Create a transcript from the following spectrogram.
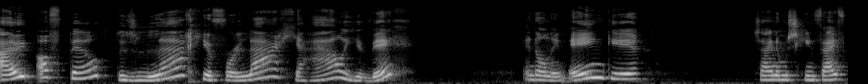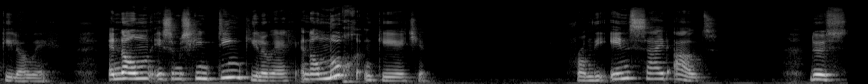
ui afpelt. Dus laagje voor laagje haal je weg. En dan in één keer zijn er misschien 5 kilo weg. En dan is er misschien 10 kilo weg. En dan nog een keertje. From the inside out. Dus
